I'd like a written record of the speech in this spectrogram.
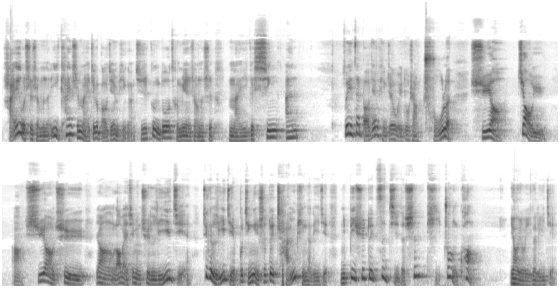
还有是什么呢？一开始买这个保健品啊，其实更多层面上呢是买一个心安。所以在保健品这个维度上，除了需要教育啊，需要去让老百姓们去理解，这个理解不仅仅是对产品的理解，你必须对自己的身体状况要有一个理解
